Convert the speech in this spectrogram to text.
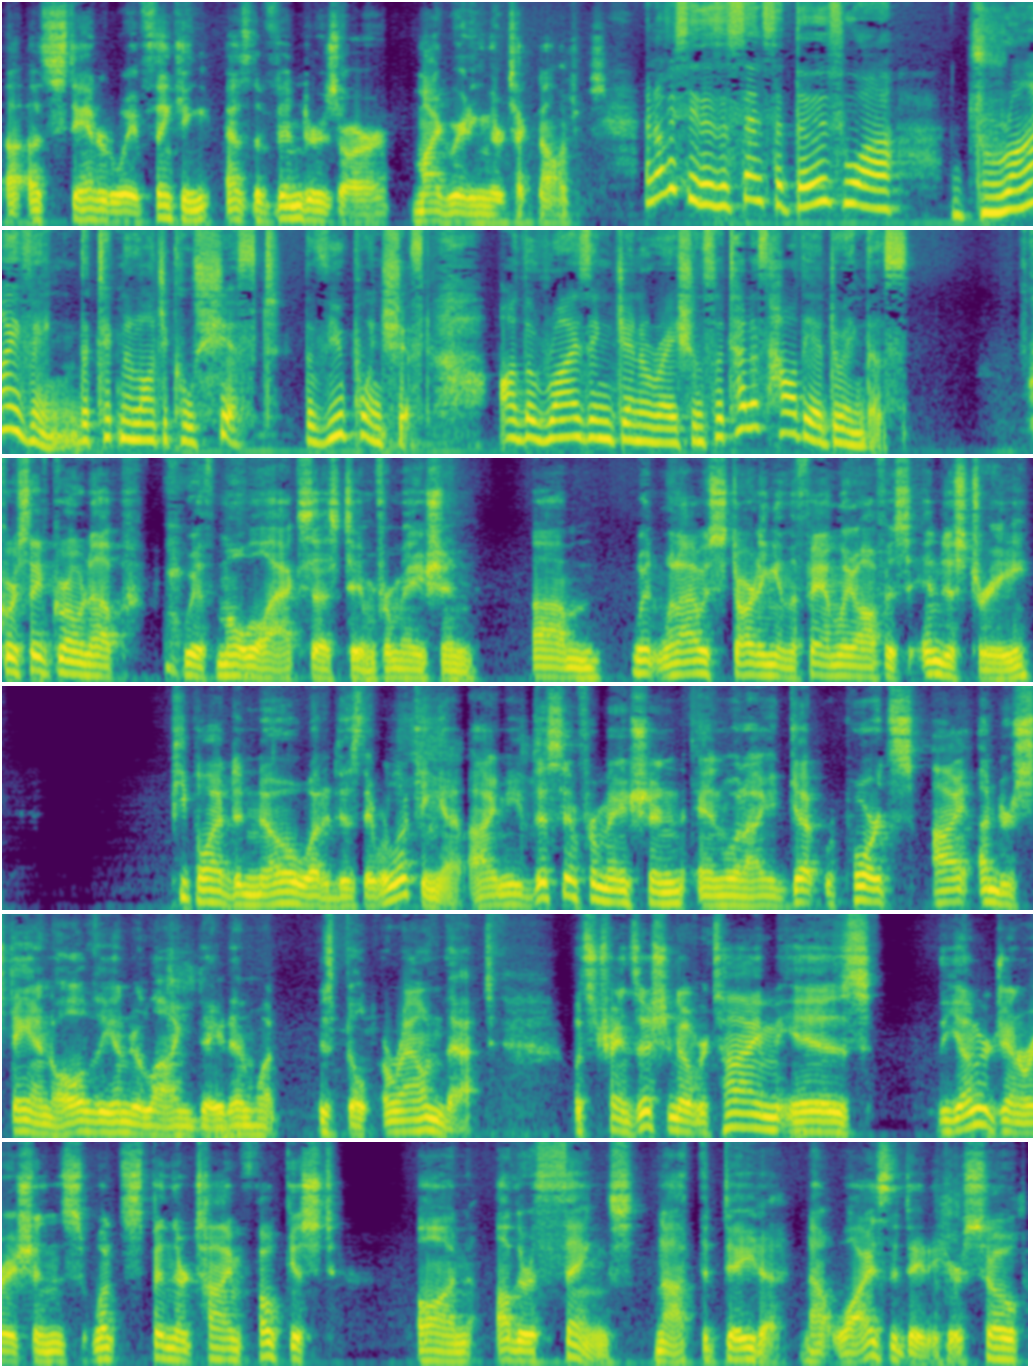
a, a standard way of thinking as the vendors are migrating their technologies. And obviously, there's a sense that those who are driving the technological shift the viewpoint shift are the rising generation. So tell us how they are doing this. Of course, they've grown up with mobile access to information. Um, when, when I was starting in the family office industry, people had to know what it is they were looking at. I need this information. And when I get reports, I understand all of the underlying data and what is built around that. What's transitioned over time is the younger generations want to spend their time focused on other things, not the data, not why is the data here. So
